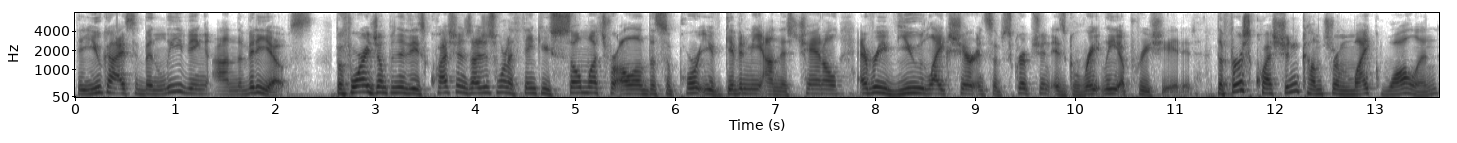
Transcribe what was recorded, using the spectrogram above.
that you guys have been leaving on the videos. Before I jump into these questions, I just want to thank you so much for all of the support you've given me on this channel. Every view, like, share, and subscription is greatly appreciated. The first question comes from Mike Wallen.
